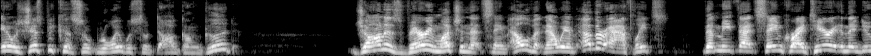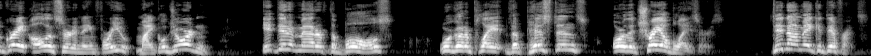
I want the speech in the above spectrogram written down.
And it was just because Roy was so doggone good. Jon is very much in that same element. Now we have other athletes that meet that same criteria and they do great. I'll insert a name for you Michael Jordan. It didn't matter if the Bulls were going to play the Pistons or the Trailblazers. Did not make a difference.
